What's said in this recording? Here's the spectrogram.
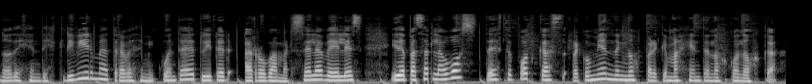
No dejen de escribirme a través de mi cuenta de Twitter, arroba Marcela Vélez, y de pasar la voz de este podcast. Recomiéndennos para que más gente nos conozca.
